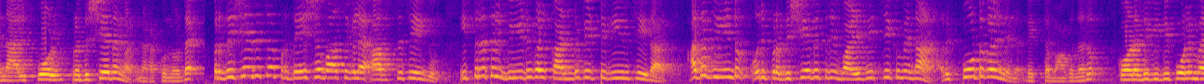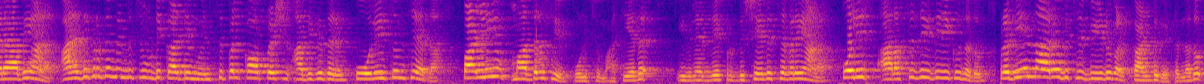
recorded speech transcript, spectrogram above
എന്നാൽ ഇപ്പോഴും പ്രതിഷേധങ്ങൾ നടക്കുന്നുണ്ട്. പ്രതിഷേധിച്ച പ്രദേശവാസികളെ അറസ്റ്റ് ചെയ്യുകയും ഇത്തരത്തിൽ വീടുകൾ കണ്ടുകെട്ടുകയും ചെയ്താൽ അത് വീണ്ടും ഒരു പ്രതിഷേധത്തിന് വഴിവെച്ചേക്കുമെന്നാണ് റിപ്പോർട്ടുകളിൽ നിന്ന് വ്യക്തമാകുന്നത്. കോടതി വിധി പോലും വരാതെയാണ് അനധികൃതമെന്ന് ചൂണ്ടിക്കാട്ടി മുനിസിപ്പൽ കോർപ്പറേഷൻ അധികൃതരും പോലീസും ചേർന്ന് പള്ളിയും മദ്രസയും പൊളിച്ചു മാറ്റിയത്. ഇതിനെതിരെ പ്രതിഷേധിച്ചവരെയാണ് പോലീസ് അറസ്റ്റ് ചെയ്തിരിക്കുന്നതും പ്രതിയെന്നാരോപിച്ച് വീടുകൾ കണ്ടുകെട്ടുന്നതും.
